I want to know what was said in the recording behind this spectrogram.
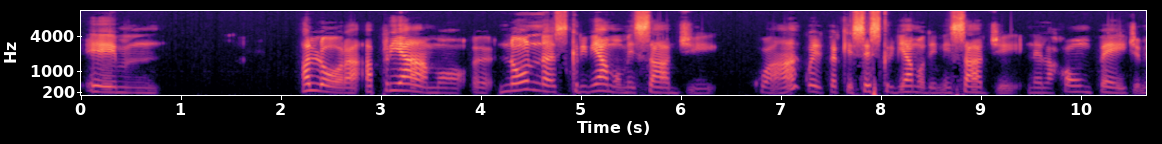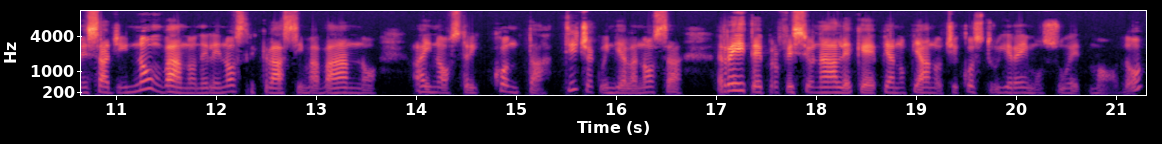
E, ehm, allora, apriamo, eh, non scriviamo messaggi qua, perché se scriviamo dei messaggi nella home page, i messaggi non vanno nelle nostre classi ma vanno ai nostri contatti, cioè quindi alla nostra rete professionale che piano piano ci costruiremo su Edmodo.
